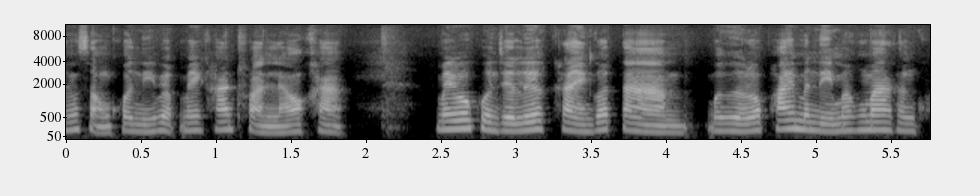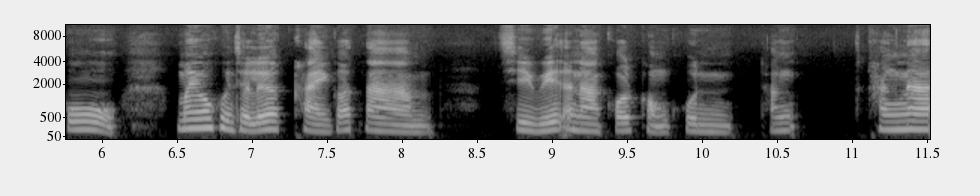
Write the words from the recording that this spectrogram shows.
ทั้งสองคนนี้แบบไม่คาดฝันแล้วค่ะ ไม่ว่าคุณจะเลือกใครก็ตามบังเอิญว่าไพ่มันดีมากๆทั้งคู่ ไม่ว่าคุณจะเลือกใครก็ตาม ชีวิตอนาคตของคุณทั้งข้างหน้า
